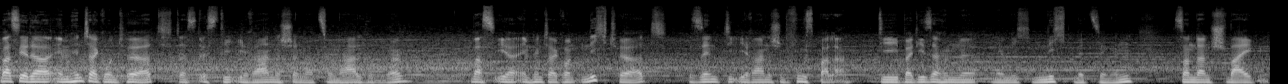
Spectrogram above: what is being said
Was ihr da im Hintergrund hört, das ist die iranische Nationalhymne. Was ihr im Hintergrund nicht hört, sind die iranischen Fußballer, die bei dieser Hymne nämlich nicht mitsingen, sondern schweigen.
